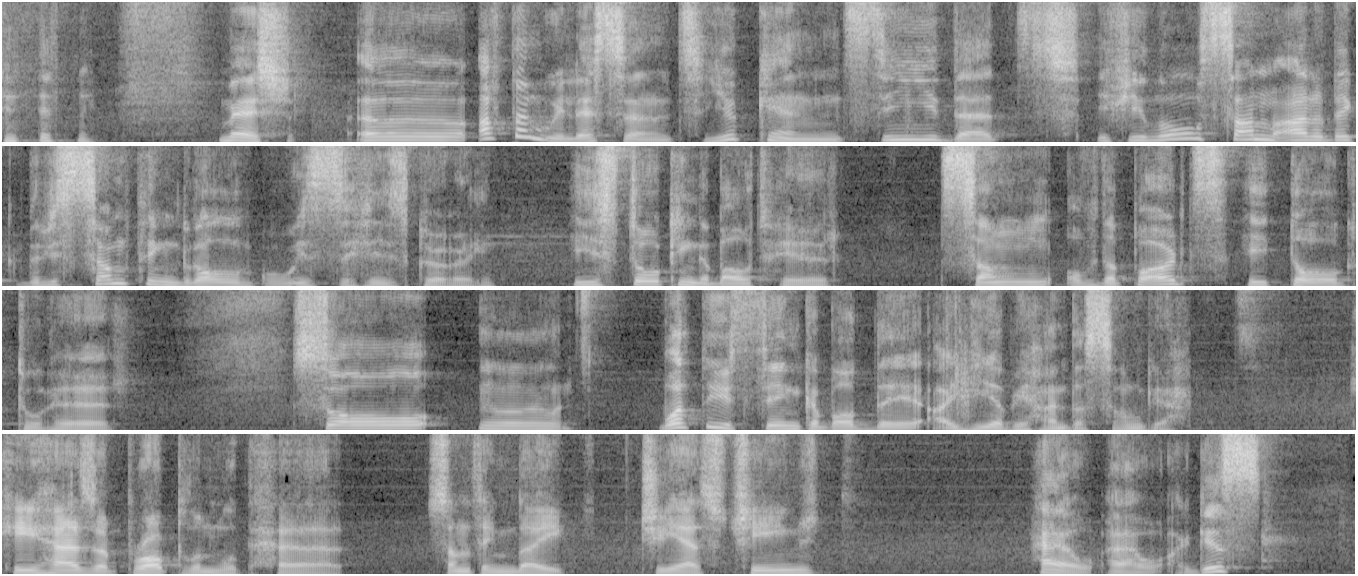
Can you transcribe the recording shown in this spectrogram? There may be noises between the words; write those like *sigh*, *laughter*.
*laughs* Mesh, uh, after we listened, you can see that if you know some Arabic, there is something wrong with his girl. He's talking about her. Some of the parts he talked to her. So, uh, what do you think about the idea behind the song? yeah? he has a problem with her. Something like she has changed. How? How? I guess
